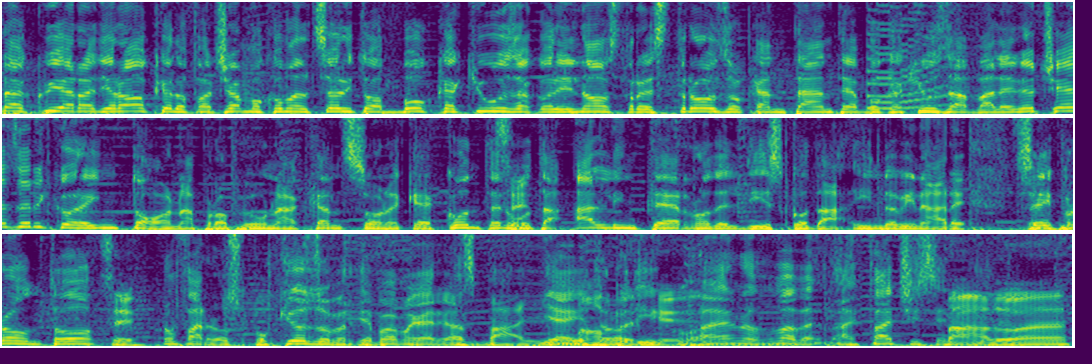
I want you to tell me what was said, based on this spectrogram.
Canta qui a Radio Rock e lo facciamo come al solito a bocca chiusa con il nostro estroso cantante a bocca chiusa Valerio Cesari che ora intona proprio una canzone che è contenuta all'interno del disco da indovinare. Sei pronto? Sì. Non fare lo spocchioso perché poi magari la sbagli, eh, No, te lo perché? dico. Eh, no, vabbè, vai, facci sentire. Vado, eh.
